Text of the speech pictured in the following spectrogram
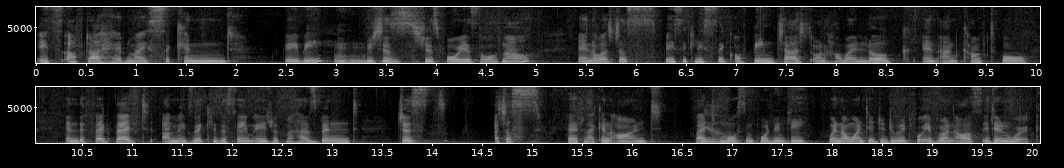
It's after I had my second baby, mm-hmm. which is she's four years old now, and I was just basically sick of being judged on how I look and uncomfortable, and the fact that I'm exactly the same age with my husband. Just, I just felt like an aunt. But Yeah. most importantly, when I wanted to do it for everyone else, it didn't work.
